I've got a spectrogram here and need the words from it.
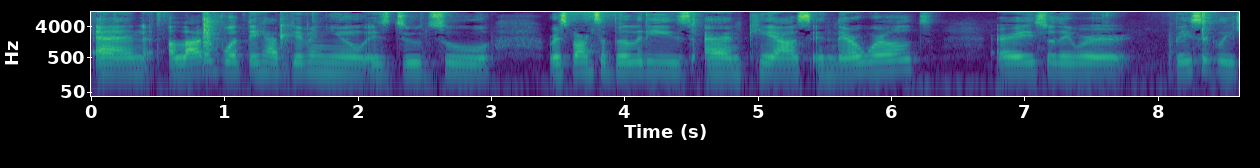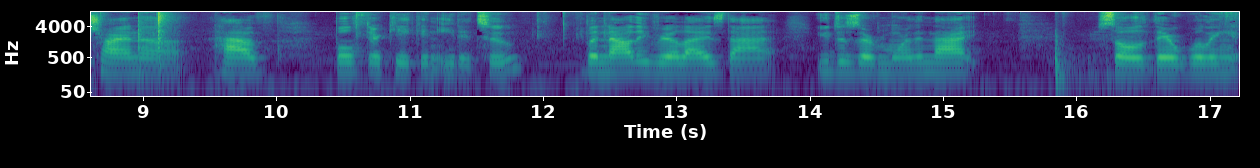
and a lot of what they have given you is due to responsibilities and chaos in their world. All right, so they were basically trying to have both their cake and eat it too, but now they realize that you deserve more than that so they're willing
